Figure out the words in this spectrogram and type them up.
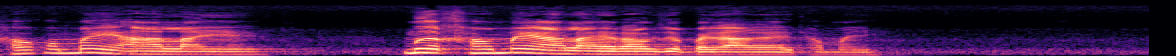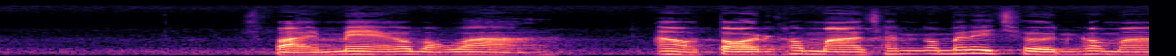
เขาก็ไม่อะไร เมื่อเขาไม่อะไรเราจะไปอะไรทำไม ฝ่ายแม่ก็บอกว่าอ้าวตอนเข้ามาฉันก็ไม่ได้เชิญเข้ามา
